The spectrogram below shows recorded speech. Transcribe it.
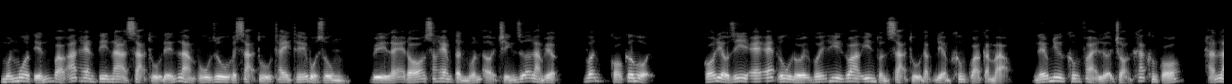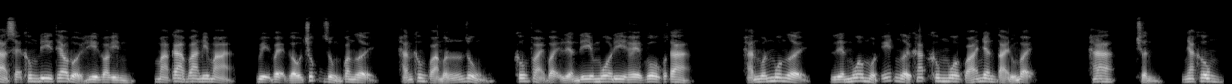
muốn mua tiến vào Argentina xạ thủ đến làm Uju với xạ thủ thay thế bổ sung, vì lẽ đó Southampton muốn ở chính giữa làm việc, vẫn có cơ hội. Có điều Jesu đối với Higuain thuần xạ thủ đặc điểm không quá cảm bạo, nếu như không phải lựa chọn khác không có, hắn là sẽ không đi theo đuổi Higuain, mà Cavani mà, bị vệ gấu trúc dùng qua người, hắn không quá muốn dùng, không phải vậy liền đi mua Diego Costa. Hắn muốn mua người, liền mua một ít người khác không mua quá nhân tài đúng vậy. Ha, chuẩn, nha không,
